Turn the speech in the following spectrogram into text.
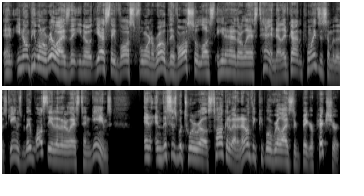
And you know, people don't realize that, you know, yes, they've lost four in a row, but they've also lost eight out of their last 10. Now they've gotten points in some of those games, but they've lost eight out of their last 10 games. And and this is what Tortorella is talking about. And I don't think people realize the bigger picture.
